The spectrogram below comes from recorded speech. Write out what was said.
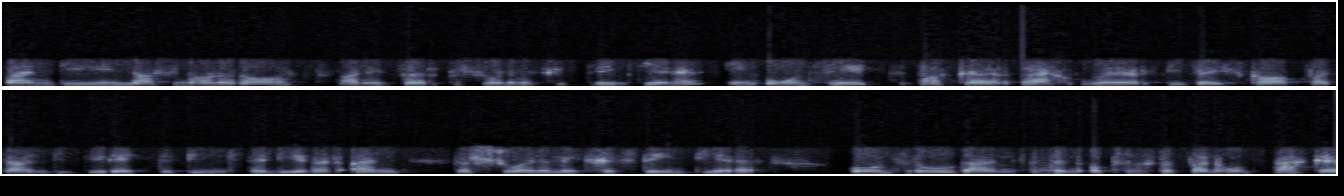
van die Nasionale Raad van vir persone met gestremthede en ons het takke reg oor die Weskaap wat dan die direkte dienste lewer aan persone met gestremthede ons rol dan ten opsigte van ons takke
